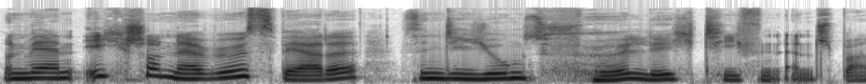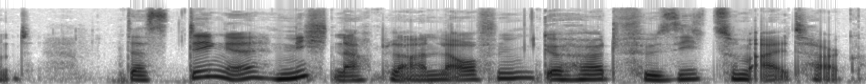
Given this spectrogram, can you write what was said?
Und während ich schon nervös werde, sind die Jungs völlig tiefenentspannt. Dass Dinge nicht nach Plan laufen, gehört für sie zum Alltag.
